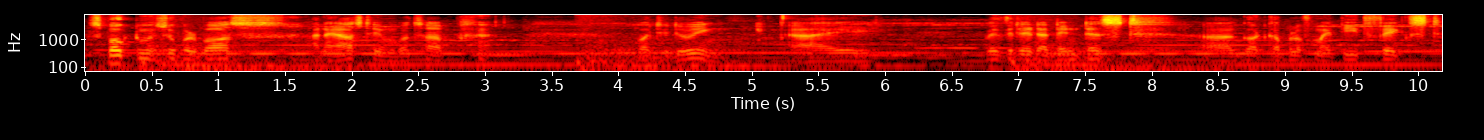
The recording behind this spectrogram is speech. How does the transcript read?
spoke to my super boss and I asked him, What's up? what you doing? I visited a dentist, uh, got a couple of my teeth fixed.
